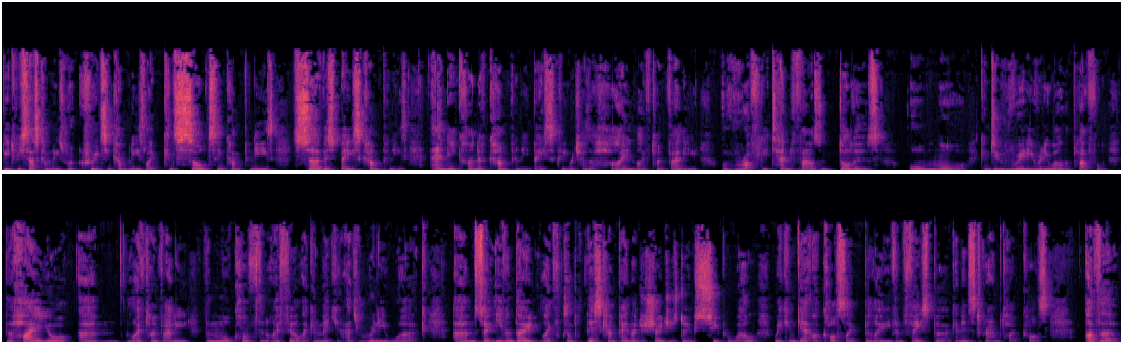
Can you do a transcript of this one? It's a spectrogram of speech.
B2B SaaS companies, recruiting companies, like consulting companies, service based companies, any kind of company basically which has a high lifetime value of roughly $10,000 or more can do really, really well on the platform. The higher your um, lifetime value, the more confident I feel I can make your ads really work. Um, so even though, like for example, this campaign that I just showed you is doing super well, we can get our costs like below even Facebook and Instagram type costs. Other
